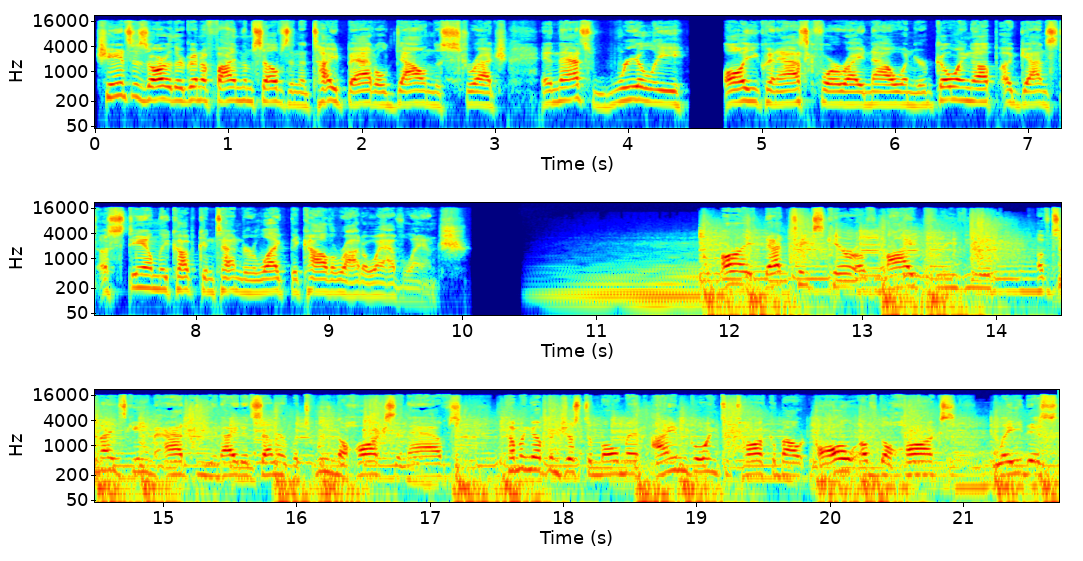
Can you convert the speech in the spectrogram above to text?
chances are they're going to find themselves in a tight battle down the stretch. And that's really all you can ask for right now when you're going up against a Stanley Cup contender like the Colorado Avalanche. All right, that takes care of my preview of tonight's game at the United Center between the Hawks and Avs. Coming up in just a moment, I am going to talk about all of the Hawks' latest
